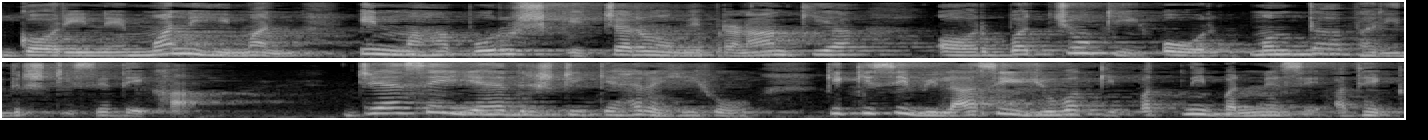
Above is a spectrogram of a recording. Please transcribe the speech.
गौरी ने मन ही मन इन महापुरुष के चरणों में प्रणाम किया और बच्चों की ओर ममता भरी दृष्टि से देखा। जैसे यह दृष्टि कह रही हो कि किसी विलासी युवक की पत्नी बनने से अधिक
